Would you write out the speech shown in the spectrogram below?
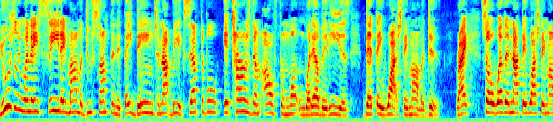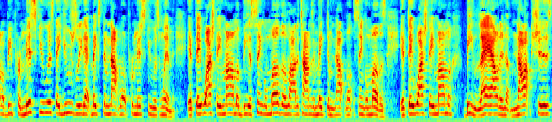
Usually, when they see their mama do something that they deem to not be acceptable, it turns them off from wanting whatever it is that they watch their mama do. Right? So whether or not they watch their mama be promiscuous, they usually that makes them not want promiscuous women. If they watch their mama be a single mother, a lot of times it make them not want single mothers. If they watch their mama be loud and obnoxious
